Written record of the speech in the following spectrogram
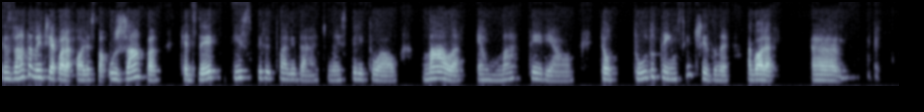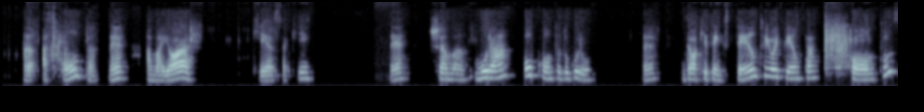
Exatamente. E agora, olha só, o japa quer dizer espiritualidade, né? Espiritual. Mala é um material. Então, tudo tem um sentido, né? Agora, uh, as contas, né? A maior, que é essa aqui, né? chama Murá ou Conta do Guru. Né? Então aqui tem 180 contos,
